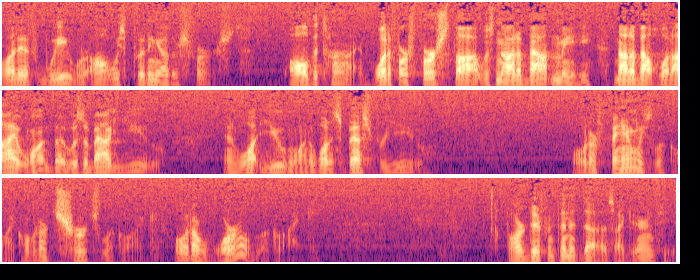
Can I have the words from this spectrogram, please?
what if we were always putting others first? All the time. What if our first thought was not about me, not about what I want, but it was about you and what you want and what is best for you? What would our families look like? What would our church look like? What would our world look like? Far different than it does, I guarantee you.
